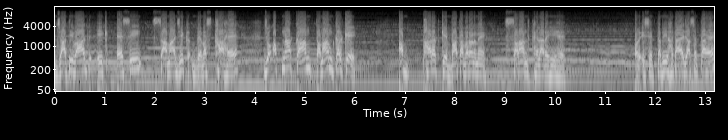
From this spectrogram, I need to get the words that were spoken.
जातिवाद एक ऐसी सामाजिक व्यवस्था है जो अपना काम तमाम करके अब भारत के वातावरण में सड़ांध फैला रही है। और इसे तभी हटाया जा सकता है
